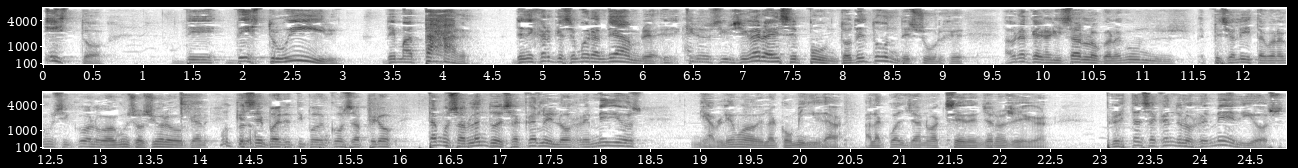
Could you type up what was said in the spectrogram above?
esto de destruir, de matar, de dejar que se mueran de hambre, eh, quiero decir, llegar a ese punto, ¿de dónde surge? Habrá que analizarlo con algún especialista, con algún psicólogo, algún sociólogo que, que sepa este tipo de cosas, pero estamos hablando de sacarle los remedios ni hablemos de la comida, a la cual ya no acceden, ya no llegan. Pero están sacando los remedios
